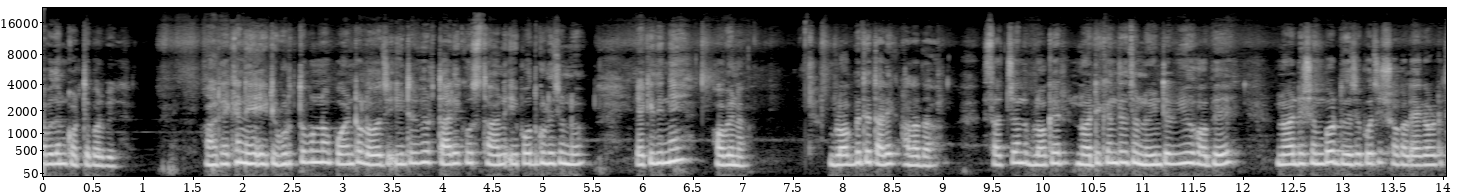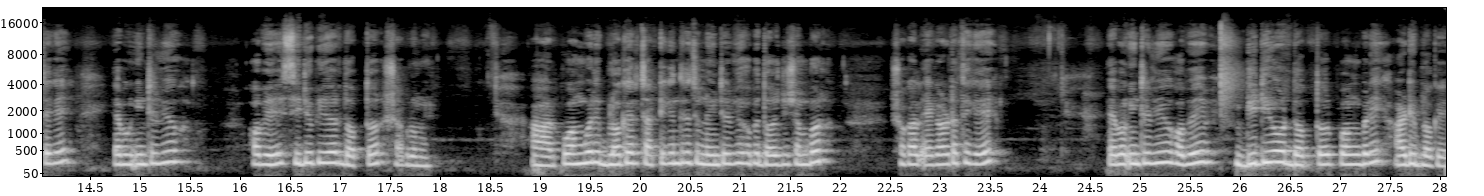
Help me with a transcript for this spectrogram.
আবেদন করতে পারবে। আর এখানে একটি গুরুত্বপূর্ণ পয়েন্ট হলো যে ইন্টারভিউর তারিখ ও স্থান এই পদগুলির জন্য একই দিনে হবে না। ব্লক ভেদে তারিখ আলাদা। সচ্চান্দ ব্লকের নয়টি কেন্দ্রের জন্য ইন্টারভিউ হবে নয় ডিসেম্বর দু হাজার পঁচিশ সকাল এগারোটা থেকে এবং ইন্টারভিউ হবে সিডিপিওর দপ্তর সাবরুমে। আর পোয়াংবাড়ি ব্লকের চারটি কেন্দ্রের জন্য ইন্টারভিউ হবে দশ ডিসেম্বর সকাল এগারোটা থেকে এবং ইন্টারভিউ হবে বিডিওর দপ্তর পোয়াংবাড়ি আরডি ব্লকে।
